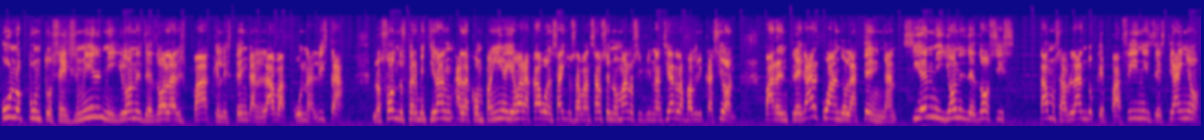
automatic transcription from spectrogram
1.6 mil millones de dólares para que les tengan la vacuna lista. Los fondos permitirán a la compañía llevar a cabo ensayos avanzados en humanos y financiar la fabricación para entregar cuando la tengan 100 millones de dosis. Estamos hablando que para fines de este año,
